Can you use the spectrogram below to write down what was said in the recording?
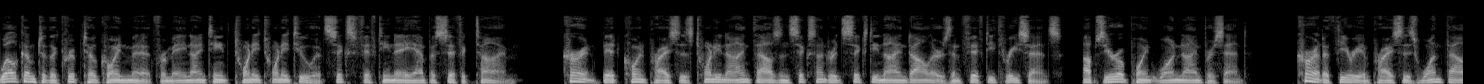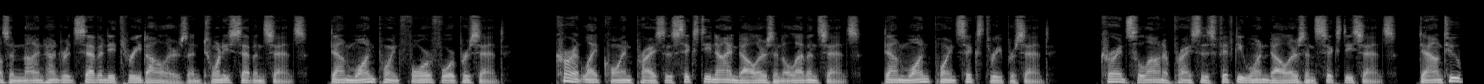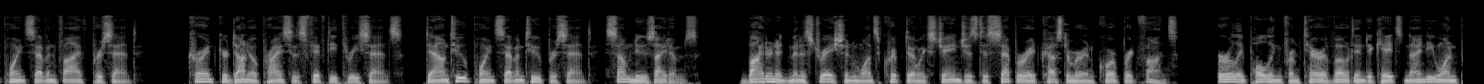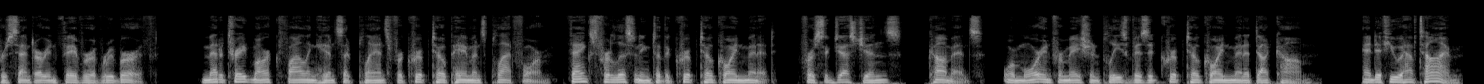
Welcome to the Crypto Coin Minute for May 19, 2022 at 6:15 a.m. Pacific Time. Current Bitcoin price is $29,669.53, up 0.19%. Current Ethereum price is $1,973.27, down 1.44%. Current Litecoin price is $69.11, down 1.63%. Current Solana price is $51.60, down 2.75%. Current Cardano price is 53 cents, down 2.72%. Some news items. Biden administration wants crypto exchanges to separate customer and corporate funds. Early polling from TerraVote indicates 91% are in favor of rebirth. Meta trademark filing hints at plans for crypto payments platform. Thanks for listening to the Crypto Coin Minute. For suggestions, comments, or more information please visit cryptocoinminute.com. And if you have time,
